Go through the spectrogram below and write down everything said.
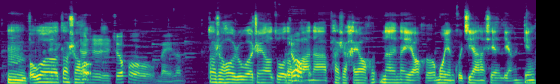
觉。嗯，不过到时候但是之后没了。到时候如果真要做的话，那怕是还要那那也要和莫言国际啊那些联联。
